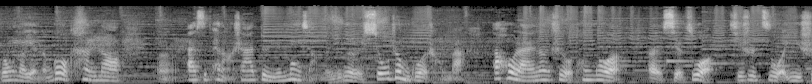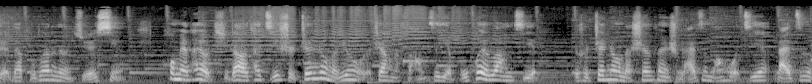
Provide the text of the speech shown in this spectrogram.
中呢，也能够看到。呃，艾斯佩朗莎对于梦想的一个修正过程吧。他后来呢是有通过呃写作，其实自我意识也在不断的觉醒。后面他有提到，他即使真正的拥有了这样的房子，也不会忘记，就是真正的身份是来自芒果街，来自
